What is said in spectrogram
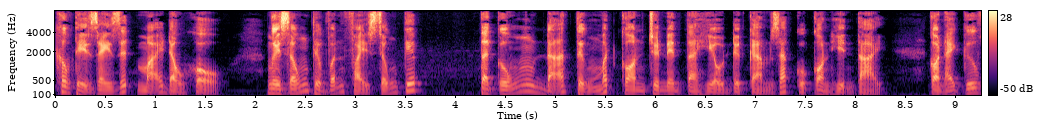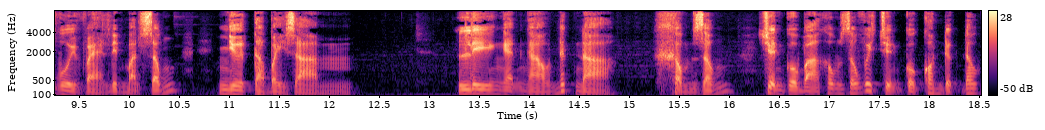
không thể dây dứt mãi đau khổ. Người sống thì vẫn phải sống tiếp. Ta cũng đã từng mất con cho nên ta hiểu được cảm giác của con hiện tại. Còn hãy cứ vui vẻ lên mà sống, như ta bây giờ... Ly nghẹn ngào nức nở. Không giống, chuyện của bà không giống với chuyện của con được đâu.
